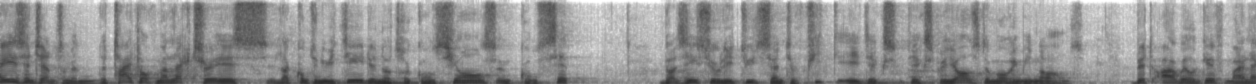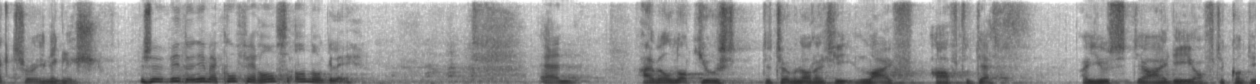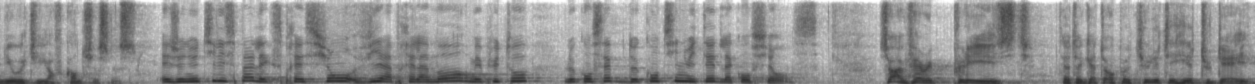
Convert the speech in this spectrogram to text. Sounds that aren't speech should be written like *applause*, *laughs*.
Ladies and gentlemen, the title of my lecture is La continuité de notre conscience, un concept basé sur l'étude scientifique et d'ex- d'expérience de mort imminente. But I will give my lecture in English. Je vais donner ma conférence en anglais. And I will not use the terminology life after death. I use the idea of the continuity of consciousness. Et je n'utilise pas l'expression vie après la mort, mais plutôt le concept de continuité de la conscience. So I'm very pleased that I get the opportunity here today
